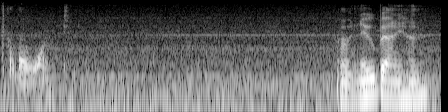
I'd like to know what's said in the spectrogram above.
Cause I want to. I'm a new bounty hunter.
